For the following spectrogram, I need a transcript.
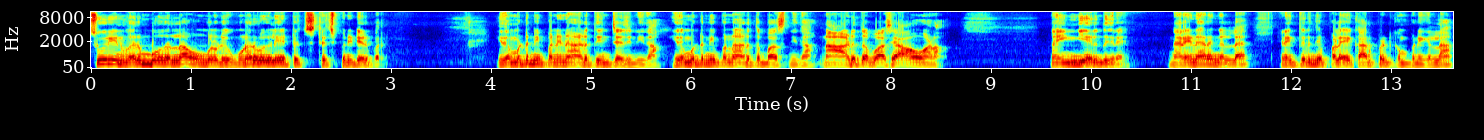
சூரியன் வரும்போதெல்லாம் உங்களுடைய உணர்வுகளையே டச் டச் பண்ணிகிட்டே இருப்பார். இதை மட்டும் நீ பண்ணினா அடுத்த இன்சார்ஜ் நீ தான் இதை மட்டும் நீ பண்ணால் அடுத்த பாஸ் நீ தான் நான் அடுத்த பாஸே ஆகும் வேணாம் நான் இங்கேயே இருந்துக்கிறேன். நிறைய நேரங்களில் எனக்கு தெரிஞ்ச பழைய கார்ப்பரேட் கம்பெனிகள்லாம்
